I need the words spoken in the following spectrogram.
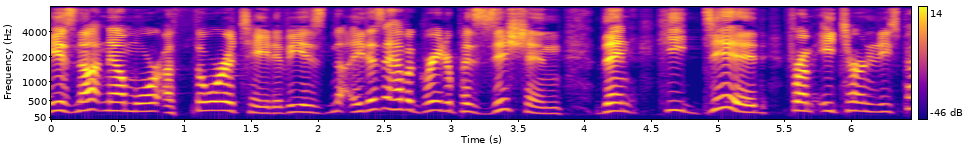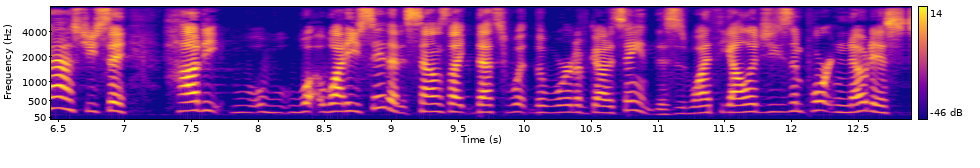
he is not now more authoritative. He, is not, he doesn't have a greater position than he did from eternity's past. You say, how do you, wh- why do you say that? It sounds like that's what the Word of God is saying. This is why theology is important. Notice,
